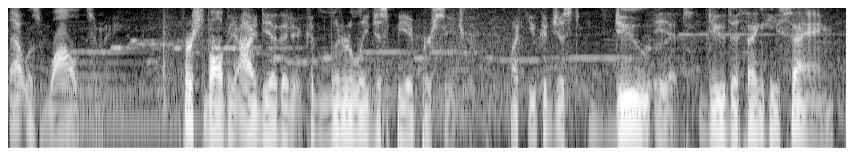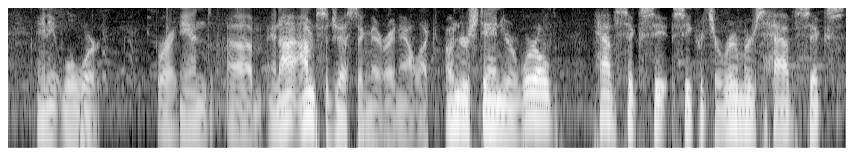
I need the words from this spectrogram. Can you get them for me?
That was wild to me. First of all, the idea that it could literally just be a procedure. Like you could just do it, do the thing he's saying, and it will work. right And um, and I, I'm suggesting that right now. Like understand your world, have six se- secrets or rumors, have six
